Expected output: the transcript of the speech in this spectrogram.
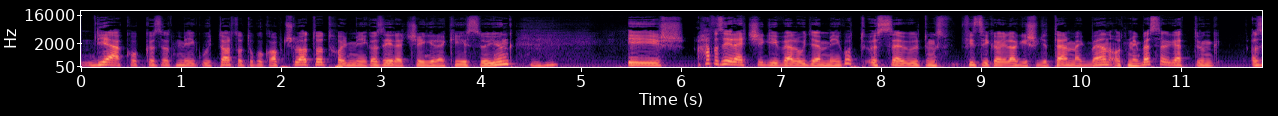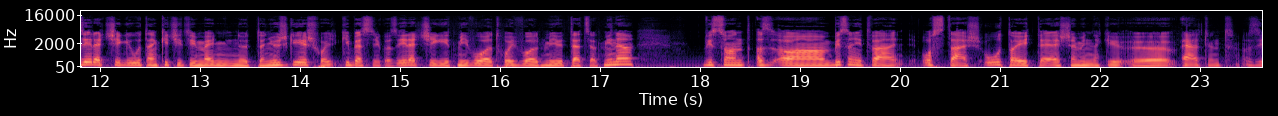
diákok között még úgy tartottuk a kapcsolatot, hogy még az érettségére készüljünk, Uh-huh. és hát az érettségivel ugye még ott összeültünk fizikailag is ugye termekben, ott még beszélgettünk, az érettségi után kicsit így megnőtt a nyüzsgés, hogy kibeszéljük az érettségét, mi volt, hogy volt, mi tetszett, mi nem. Viszont az a bizonyítvány osztás óta így teljesen mindenki ö, eltűnt az,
